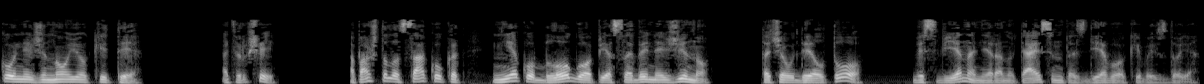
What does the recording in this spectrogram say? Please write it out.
ko nežinojo kiti. Atvirkščiai. Apaštalas sako, kad nieko blogo apie save nežino, tačiau dėl to vis viena nėra nuteisintas Dievo akivaizdoje.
